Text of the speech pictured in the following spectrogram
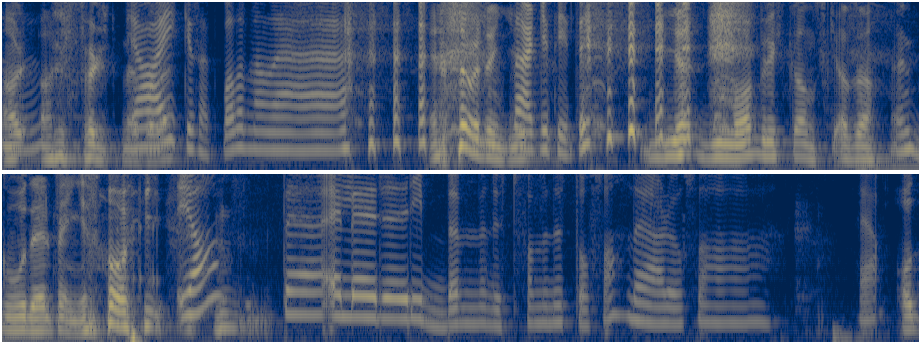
Har, Mm. har du fulgt med Jeg på har ikke sett på det, men eh, det er ikke tid til. de, de må ha brukt ganske Altså, en god del penger på ja, det, eller ribbe minutt for minutt også. Det er det også. Ja. Og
